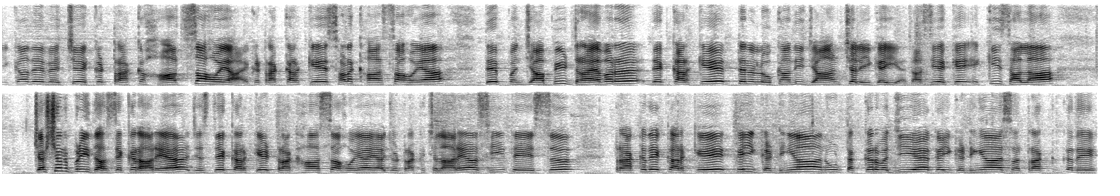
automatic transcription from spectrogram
ਅਮਰੀਕਾ ਦੇ ਵਿੱਚ ਇੱਕ ਟਰੱਕ ਹਾਦਸਾ ਹੋਇਆ। ਇੱਕ ਟਰੱਕ ਕਰਕੇ ਸੜਕ ਹਾਦਸਾ ਹੋਇਆ ਤੇ ਪੰਜਾਬੀ ਡਰਾਈਵਰ ਦੇ ਕਰਕੇ ਤਿੰਨ ਲੋਕਾਂ ਦੀ ਜਾਨ ਚਲੀ ਗਈ ਹੈ। ਦੱਸਦੀਏ ਕਿ 21 ਸਾਲਾ ਜਸ਼ਨਪ੍ਰੀਤ ਦਾ ਜ਼ਿਕਰ ਆ ਰਿਹਾ ਜਿਸ ਦੇ ਕਰਕੇ ਟਰੱਕ ਹਾਦਸਾ ਹੋਇਆ ਆ ਜੋ ਟਰੱਕ ਚਲਾ ਰਿਹਾ ਸੀ ਤੇ ਇਸ ਟਰੱਕ ਦੇ ਕਰਕੇ ਕਈ ਗੱਡੀਆਂ ਨੂੰ ਟੱਕਰ ਵੱਜੀ ਹੈ। ਕਈ ਗੱਡੀਆਂ ਇਸ ਟਰੱਕ ਕਦੇ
